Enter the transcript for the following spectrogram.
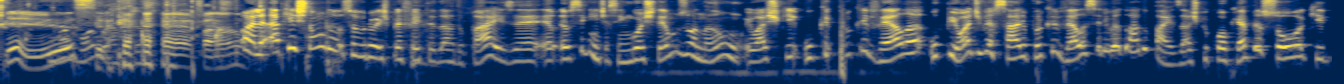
Que isso? Olha, a questão do- sobre o ex-prefeito Eduardo Paes é, é- é o seguinte, assim, gostemos ou não, eu acho que o, pro Crivella, o pior adversário pro Crivella seria o Eduardo Paes. Acho que qualquer pessoa que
